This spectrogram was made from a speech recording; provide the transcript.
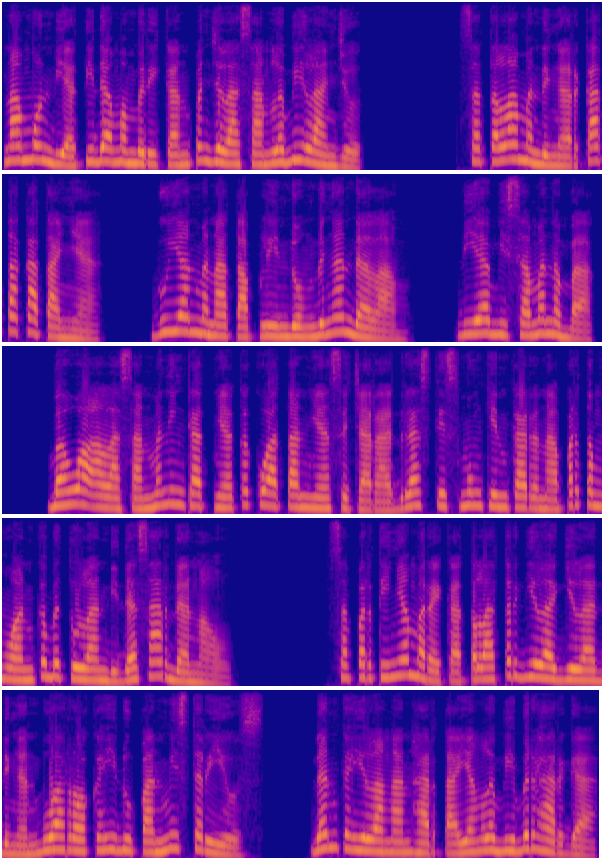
namun dia tidak memberikan penjelasan lebih lanjut. Setelah mendengar kata-katanya, Guyan menatap Lindong dengan dalam. Dia bisa menebak bahwa alasan meningkatnya kekuatannya secara drastis mungkin karena pertemuan kebetulan di dasar danau. Sepertinya mereka telah tergila-gila dengan buah roh kehidupan misterius, dan kehilangan harta yang lebih berharga.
